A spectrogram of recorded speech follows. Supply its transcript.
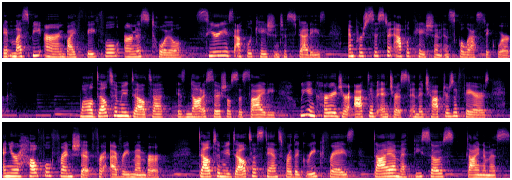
It must be earned by faithful, earnest toil, serious application to studies, and persistent application in scholastic work. While Delta Mu Delta is not a social society, we encourage your active interest in the chapter's affairs and your helpful friendship for every member. Delta Mu Delta stands for the Greek phrase dia matheseos dynamis,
